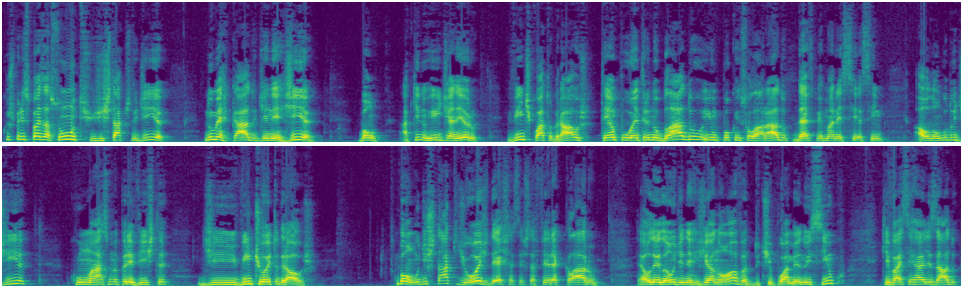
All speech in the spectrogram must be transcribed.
com os principais assuntos, os destaques do dia no mercado de energia. Bom, aqui no Rio de Janeiro, 24 graus, tempo entre nublado e um pouco ensolarado, deve permanecer assim ao longo do dia, com máxima prevista de 28 graus. Bom, o destaque de hoje, desta sexta-feira, é claro, é o leilão de energia nova do tipo A-5, que vai ser realizado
